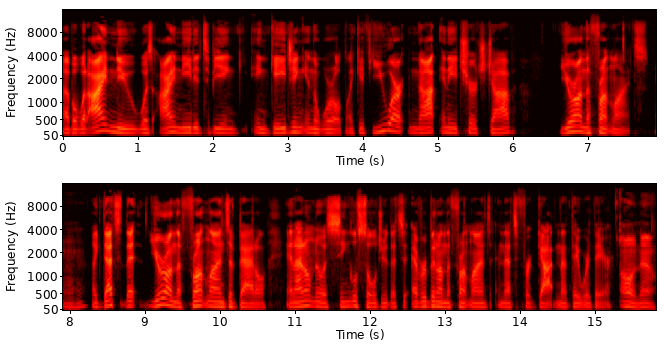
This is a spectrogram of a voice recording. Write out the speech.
Uh, but what I knew was I needed to be en- engaging in the world. Like, if you are not in a church job, you're on the front lines. Mm-hmm. Like that's that you're on the front lines of battle, and I don't know a single soldier that's ever been on the front lines and that's forgotten that they were there. Oh no.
